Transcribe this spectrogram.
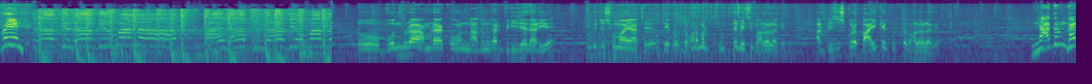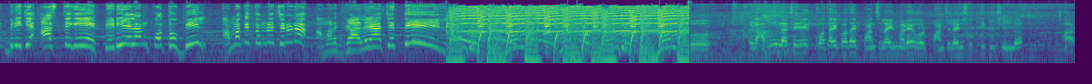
friend তো বন্ধুরা, আমরা এখন নাদনঘাট ব্রিজে দাঁড়িয়ে কিছু কিছু সময় আছে যে যখন আমার ঘুরতে বেশি ভালো লাগে, আর বিশেষ করে বাইকে ঘুরতে ভালো লাগে। নাদনঘাট ব্রিজে আসতে গিয়ে পেরিয়ে এলাম কত বিল? আমাকে তোমরা চেনো না? আমার গালে আছে তিল। তো রাহুল আছে, কথায় কথায় পাঁচ লাইন মারে, ওর পাঁচ লাইন সত্যি খুব সুন্দর আর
